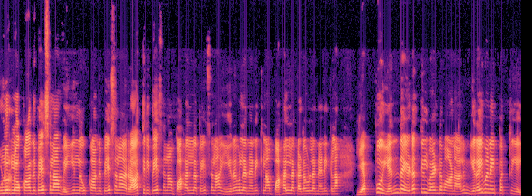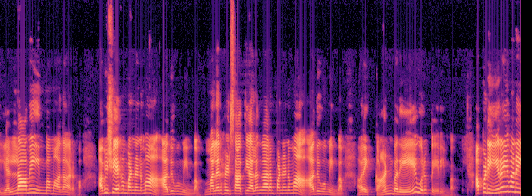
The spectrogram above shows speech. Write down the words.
குளிரில் உட்காந்து பேசலாம் வெயிலில் உட்காந்து பேசலாம் ராத்திரி பேசலாம் பகலில் பேசலாம் இரவில் நினைக்கலாம் பகலில் கடவுளை நினைக்கலாம். எப்போ எந்த இடத்தில் வேண்டுமானாலும் இறைவனை பற்றிய எல்லாமே இன்பமாக தான் இருக்கும். அபிஷேகம் பண்ணணுமா? அதுவும் இன்பம். மலர்கள் சாத்தி அலங்காரம் பண்ணணுமா? அதுவும் இன்பம். அவரை காண்பதே ஒரு பேரின்பம். அப்படி இறைவனை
